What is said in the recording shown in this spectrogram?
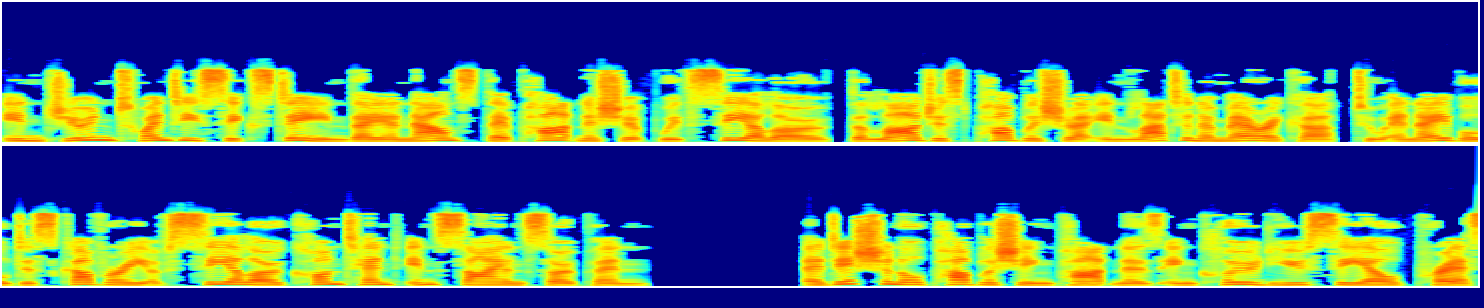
In June 2016 they announced their partnership with SciELO, the largest publisher in Latin America, to enable discovery of SciELO content in Science Open. Additional publishing partners include UCL Press,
